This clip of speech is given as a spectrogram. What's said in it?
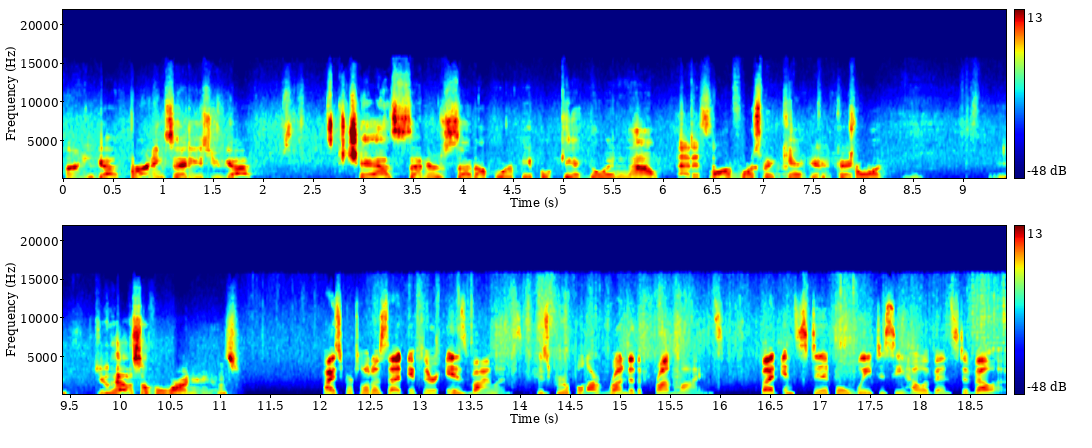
Burning. you got burning cities, you got Chaz centers set up where people can't go in and out. That is Law enforcement can't c- control it. You have a civil war on your mm-hmm. hands. Peisker told us that if there is violence, his group will not run to the front lines, but instead will wait to see how events develop.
